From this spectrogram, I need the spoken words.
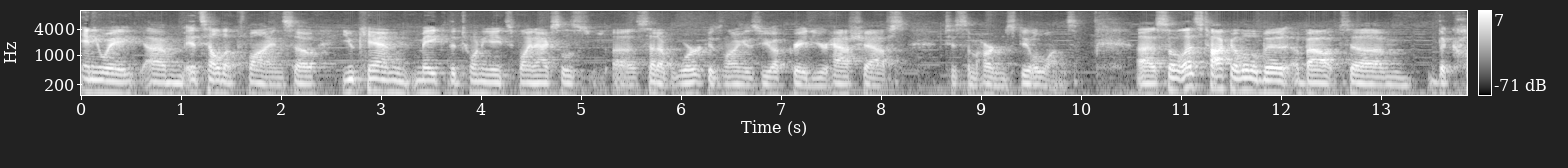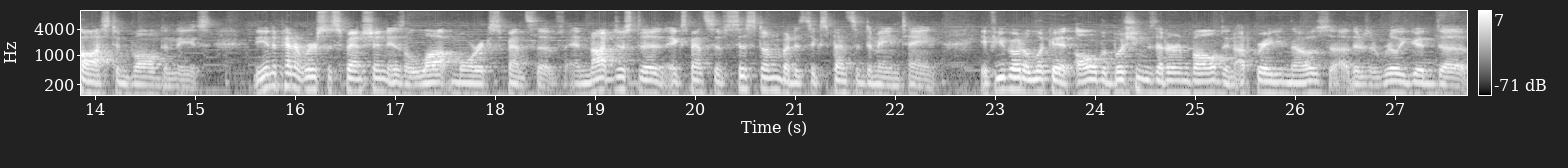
anyway, um, it's held up fine. So you can make the 28 spline axles uh, setup work as long as you upgrade your half shafts to some hardened steel ones. Uh, so let's talk a little bit about um, the cost involved in these. The independent rear suspension is a lot more expensive and not just an expensive system, but it's expensive to maintain. If you go to look at all the bushings that are involved in upgrading those, uh, there's a really good uh,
